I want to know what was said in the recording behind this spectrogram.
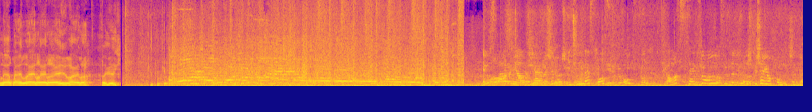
Lay lay lay lay lay lay lay. gelmiş. İçinde sos olsun. Ama sebze olmasın dedim. Hiçbir şey yok bunun içinde.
